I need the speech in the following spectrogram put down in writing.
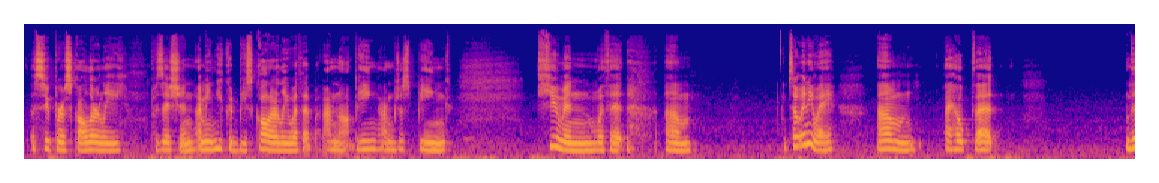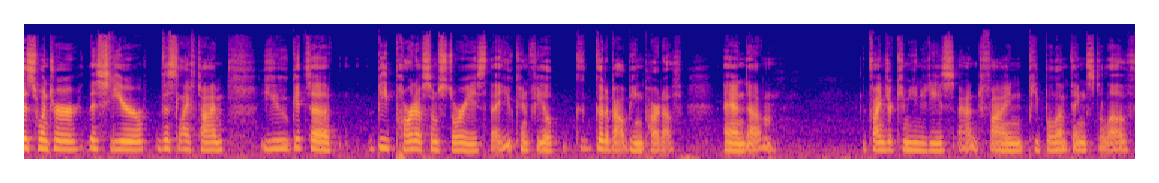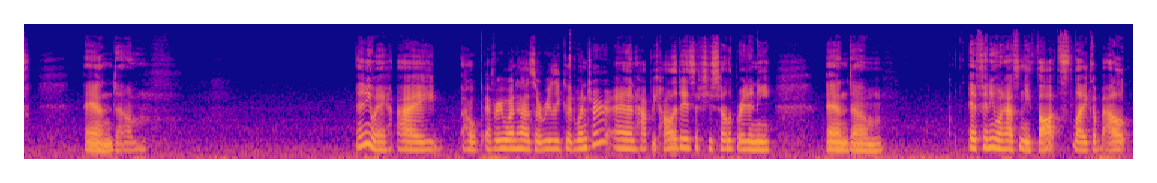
a super scholarly position. I mean, you could be scholarly with it, but I'm not being. I'm just being human with it. Um, so anyway, um, I hope that this winter, this year, this lifetime, you get to be part of some stories that you can feel g- good about being part of, and um, find your communities and find people and things to love, and um, anyway, I hope everyone has a really good winter and happy holidays if you celebrate any. And um, if anyone has any thoughts like about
